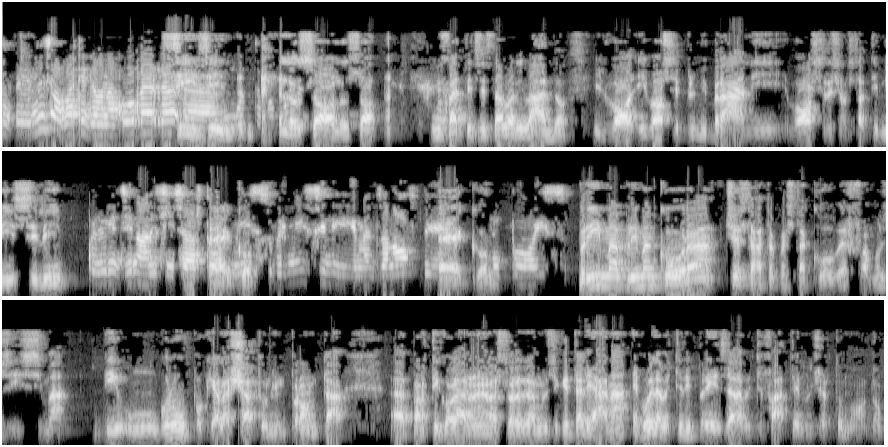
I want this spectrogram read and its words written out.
Eh, noi siamo partiti da una cover Sì, eh, sì, lo so, lo so. Infatti ci stavo arrivando. Vo- I vostri primi brani vostri sono stati Missili. Quelli originali, sì, certo. Ecco. Miss Super Missili, Mezzanotte, Ecco. Bad Boys. Prima, prima ancora c'è stata questa cover famosissima di un gruppo che ha lasciato un'impronta eh, particolare nella storia della musica italiana e voi l'avete ripresa, l'avete fatta in un certo modo.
